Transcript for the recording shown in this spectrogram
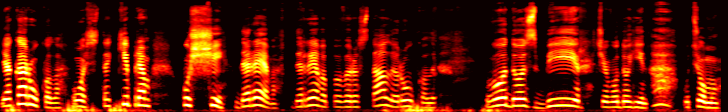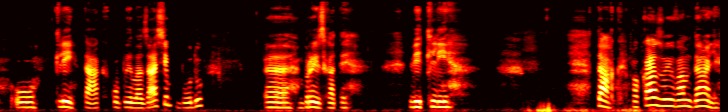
Яка рукола? Ось такі прям кущі, дерева. Дерева повиростали, руколи. Водозбір чи водогін. А, У цьому у тлі. Так, купила засіб, буду е, бризгати від тлі. Так, показую вам далі.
